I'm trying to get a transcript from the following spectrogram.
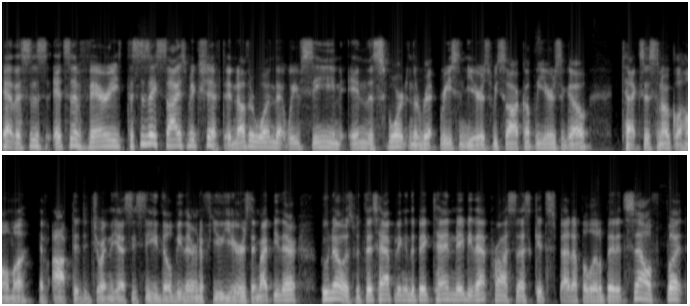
Yeah, this is it's a very this is a seismic shift. Another one that we've seen in the sport in the re- recent years. We saw a couple years ago Texas and Oklahoma have opted to join the SEC. They'll be there in a few years. They might be there. Who knows? With this happening in the Big Ten, maybe that process gets sped up a little bit itself. But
